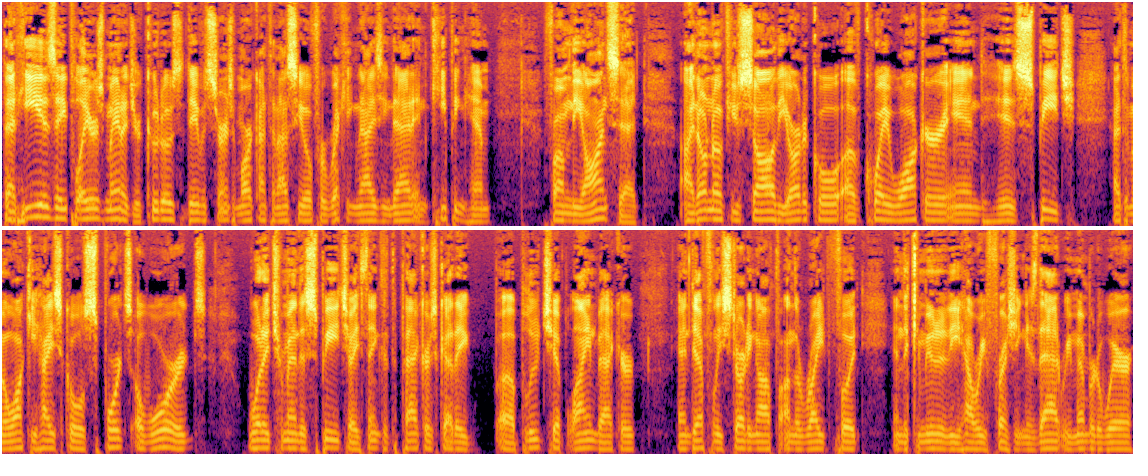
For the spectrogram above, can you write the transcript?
that he is a player's manager. Kudos to David Stearns and Mark Attanasio for recognizing that and keeping him from the onset. I don't know if you saw the article of Quay Walker and his speech at the Milwaukee High School Sports Awards. What a tremendous speech. I think that the Packers got a uh, blue chip linebacker and definitely starting off on the right foot in the community. How refreshing is that? Remember to wear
